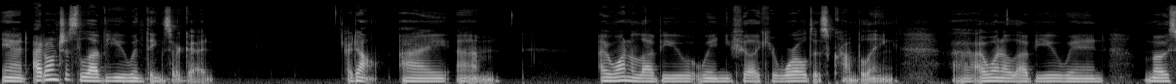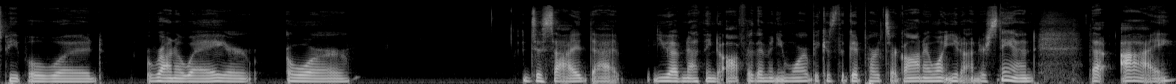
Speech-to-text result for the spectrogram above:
And I don't just love you when things are good. I don't. I um I want to love you when you feel like your world is crumbling. Uh, I want to love you when most people would run away or or decide that you have nothing to offer them anymore because the good parts are gone. I want you to understand that I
